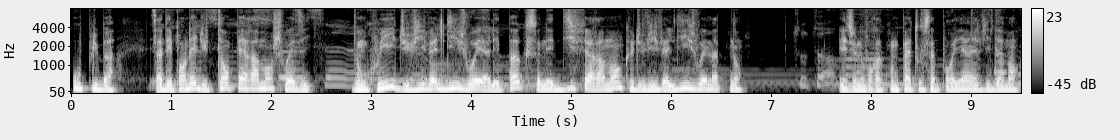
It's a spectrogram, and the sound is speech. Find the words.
ou plus bas. Ça dépendait du tempérament choisi. Donc oui, du Vivaldi joué à l'époque sonnait différemment que du Vivaldi joué maintenant. Et je ne vous raconte pas tout ça pour rien, évidemment.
